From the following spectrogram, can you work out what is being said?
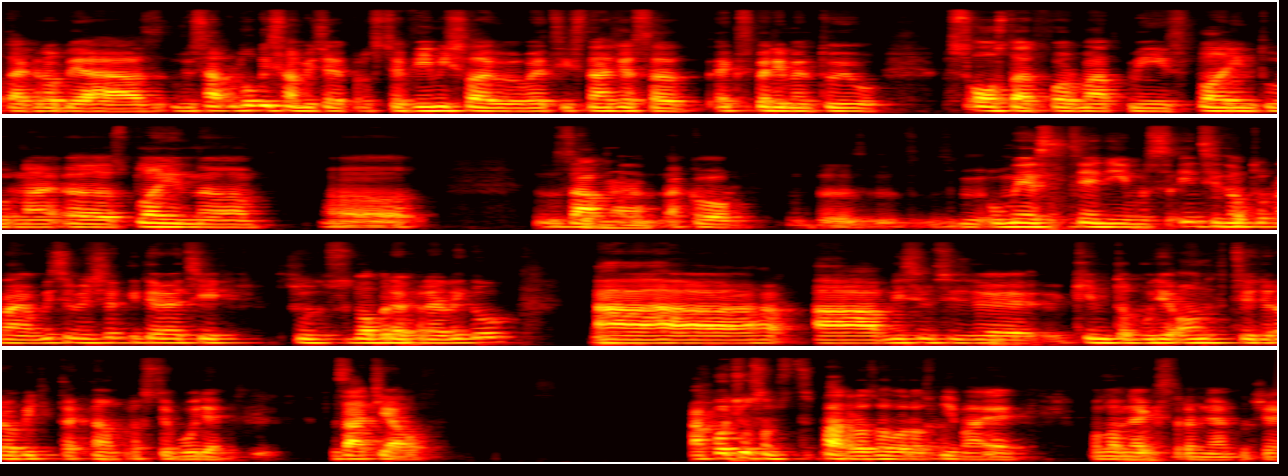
tak robia, ľúbi sa mi, že proste vymýšľajú veci, snažia sa, experimentujú s All-Star formátmi, s play-in, turnaj, uh, s play-in uh, za, ako umiestnením, s incident turnajom. Myslím, že všetky tie veci sú, sú dobré pre ligu a, a myslím si, že kým to bude on chcieť robiť, tak tam proste bude. Zatiaľ. A počul som pár rozhovorov s ním a je podľa mňa extrémne akože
